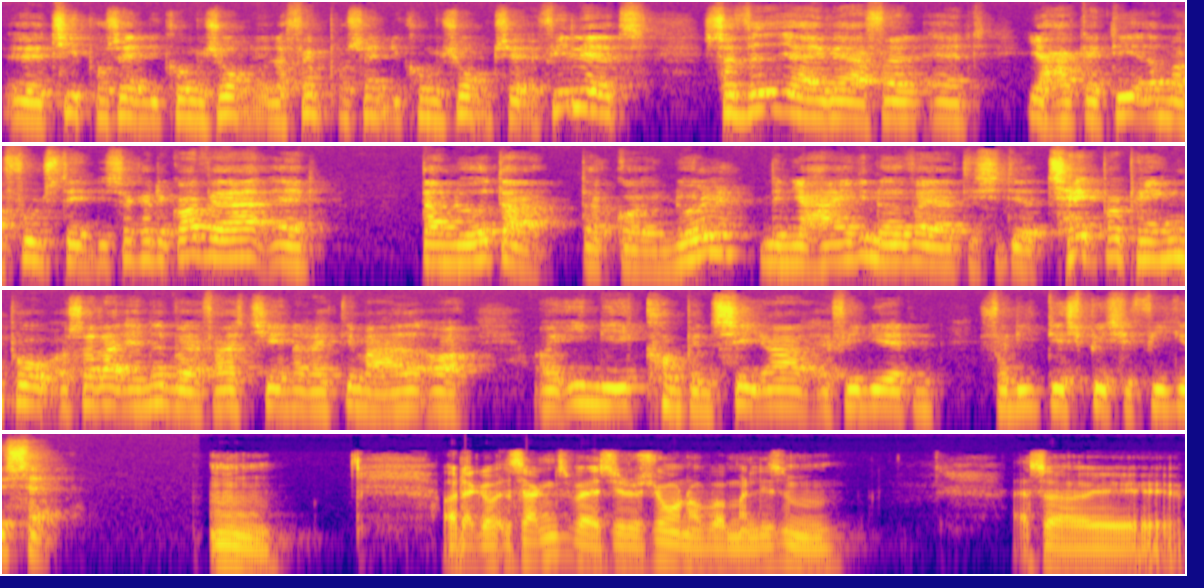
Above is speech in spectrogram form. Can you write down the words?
øh, 10% i kommission eller 5% i kommission til affiliates, så ved jeg i hvert fald, at jeg har garderet mig fuldstændig. Så kan det godt være, at der er noget, der, der går i nul, men jeg har ikke noget, hvor jeg decideret taber penge på, og så er der andet, hvor jeg faktisk tjener rigtig meget, og, og egentlig ikke kompenserer affiliaten, fordi det specifikke salg. Mm. Og der kan sagtens være situationer, hvor man ligesom, altså øh,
